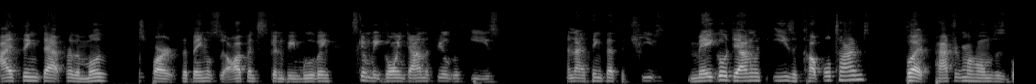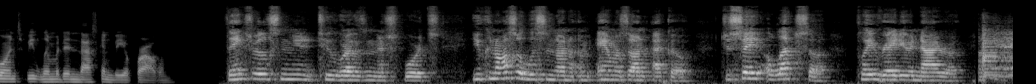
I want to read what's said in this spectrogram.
I think that for the most part, the Bengals' offense is going to be moving. It's going to be going down the field with ease. And I think that the Chiefs may go down with ease a couple times, but Patrick Mahomes is going to be limited, and that's going to be a problem. Thanks for listening to Two Brothers in Their Sports. You can also listen on Amazon Echo. Just say, Alexa, play Radio Nyra.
